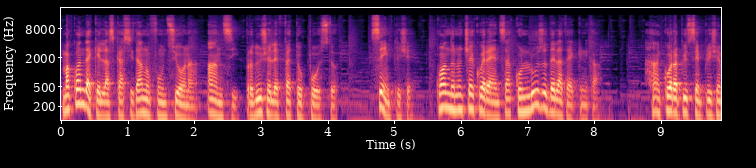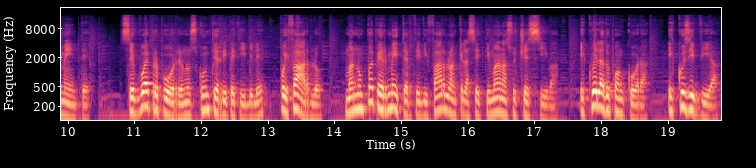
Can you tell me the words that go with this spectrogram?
Ma quando è che la scarsità non funziona, anzi produce l'effetto opposto? Semplice, quando non c'è coerenza con l'uso della tecnica. Ancora più semplicemente, se vuoi proporre uno sconto irripetibile, puoi farlo, ma non puoi permetterti di farlo anche la settimana successiva, e quella dopo ancora, e così via.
